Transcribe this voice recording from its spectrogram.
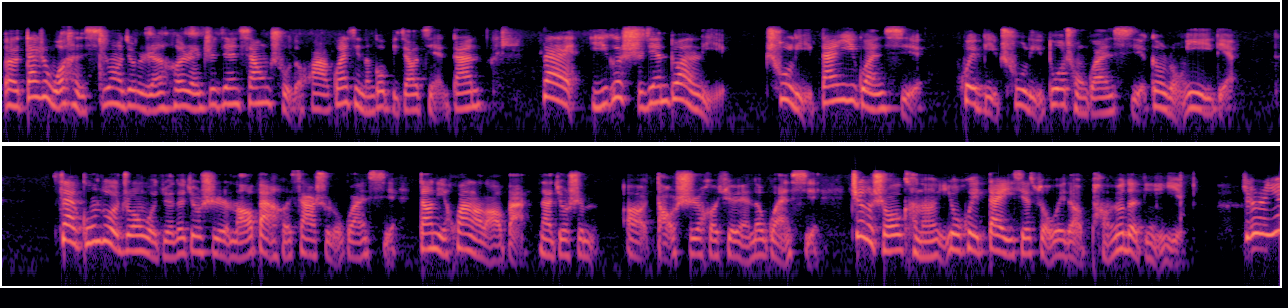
呃，但是我很希望就是人和人之间相处的话，关系能够比较简单，在一个时间段里处理单一关系。会比处理多重关系更容易一点。在工作中，我觉得就是老板和下属的关系。当你换了老板，那就是呃导师和学员的关系。这个时候可能又会带一些所谓的朋友的定义。就是因为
